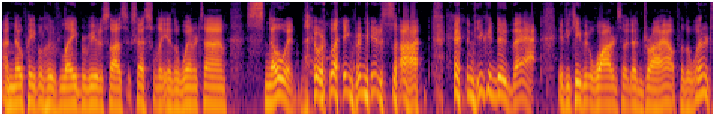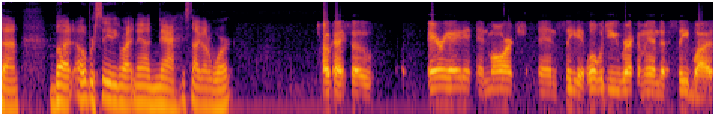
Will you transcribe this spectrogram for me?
I know people who've laid Bermuda sod successfully in the wintertime, snowing. They were laying Bermuda sod. And you can do that if you keep it watered so it doesn't dry out for the wintertime. But overseeding right now, nah, it's not going to work. Okay, so aerate it in March and seed it. What would you recommend seed wise?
